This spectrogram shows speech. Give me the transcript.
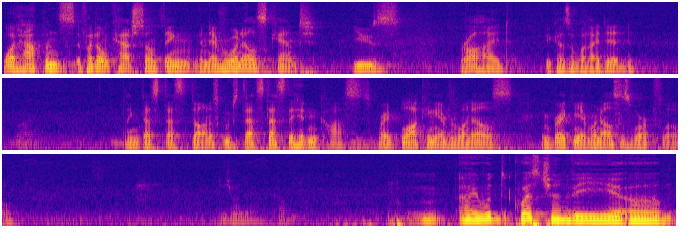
what happens if I don't catch something and everyone else can't use Rawhide because of what I did? I think that's, that's the honest, that's, that's the hidden cost, mm-hmm. right? Blocking everyone else and breaking everyone else's workflow. Did you want to I would question the um,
